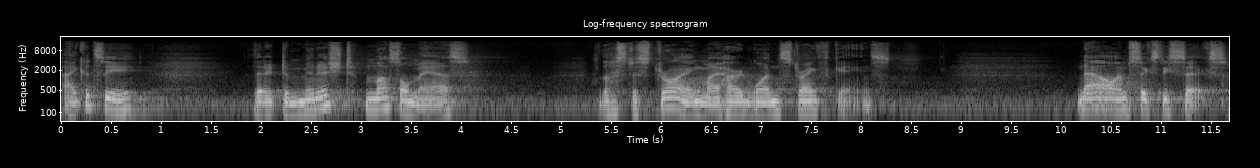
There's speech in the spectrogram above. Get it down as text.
I could see that it diminished muscle mass, thus destroying my hard won strength gains. Now I'm 66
